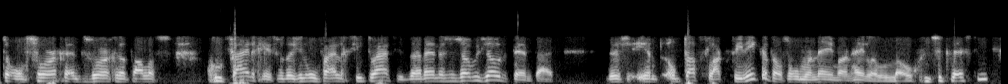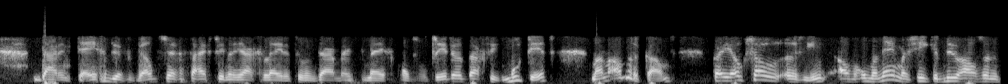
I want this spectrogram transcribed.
te ontzorgen en te zorgen dat alles goed veilig is. Want als je een onveilige situatie hebt, dan rennen ze sowieso de tent uit. Dus op dat vlak vind ik het als ondernemer een hele logische kwestie. Daarentegen durf ik wel te zeggen, 25 jaar geleden toen ik daar een beetje mee geconfronteerd werd, dacht ik, moet dit? Maar aan de andere kant kan je ook zo eh, zien, als ondernemer zie ik het nu als een,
